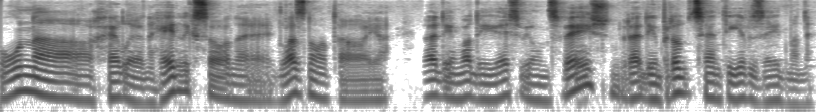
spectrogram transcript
un uh, Helēna Henriksone, glaznotāja. Radījumu vadīja es Vilnis Vējš, radījuma producenti Ieva Zeidmane.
